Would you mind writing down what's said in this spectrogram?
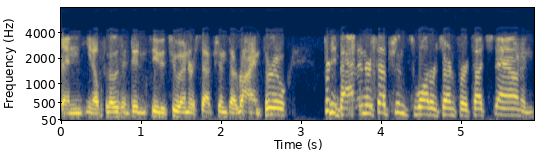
And you know, for those that didn't see the two interceptions that Ryan threw, pretty bad interceptions, one return for a touchdown, and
